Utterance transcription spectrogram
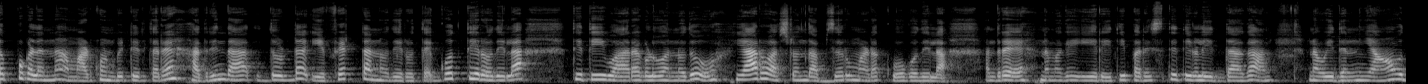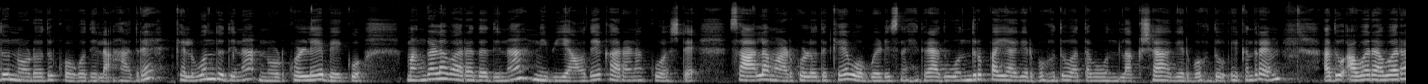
ತಪ್ಪುಗಳನ್ನು ಮಾಡ್ಕೊಂಡು ಬಿಟ್ಟಿರ್ತಾರೆ ಅದರಿಂದ ದೊಡ್ಡ ಎಫೆಕ್ಟ್ ಅನ್ನೋದಿರುತ್ತೆ ಗೊತ್ತಿರೋದಿಲ್ಲ ತಿಥಿ, ವಾರಗಳು ಅನ್ನೋದು ಯಾರೂ ಅಷ್ಟೊಂದು ಅಬ್ಸರ್ವ್ ಮಾಡೋಕ್ಕೆ ಹೋಗೋದಿಲ್ಲ. ಅಂದರೆ ನಮಗೆ ಈ ರೀತಿ ಪರಿಸ್ಥಿತಿಗಳಿದ್ದಾಗ ನಾವು ಇದನ್ನು ಯಾವುದು ನೋಡೋದಕ್ಕೆ ಹೋಗೋದಿಲ್ಲ. ಆದರೆ ಕೆಲವೊಂದು ದಿನ ನೋಡ್ಕೊಳ್ಳೇಬೇಕು. ಮಂಗಳವಾರದ ದಿನ ನೀವು ಯಾವುದೇ ಕಾರಣಕ್ಕೂ ಅಷ್ಟೇ ಸಾಲ ಮಾಡ್ಕೊಳ್ಳೋದಕ್ಕೆ ಹೋಗಬೇಡಿ ಸ್ನೇಹಿತರೆ. ಅದು ಒಂದು ರೂಪಾಯಿ ಆಗಿರಬಹುದು ಅಥವಾ ಒಂದು ಲಕ್ಷ ಆಗಿರಬಹುದು. ಏಕೆಂದರೆ ಅದು ಅವರವರ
